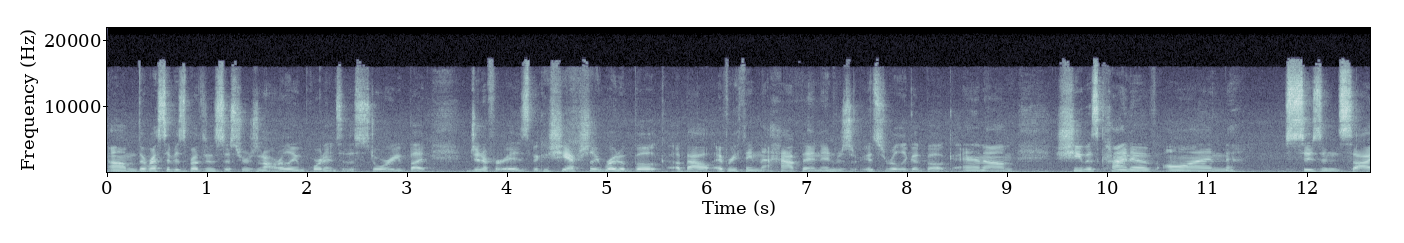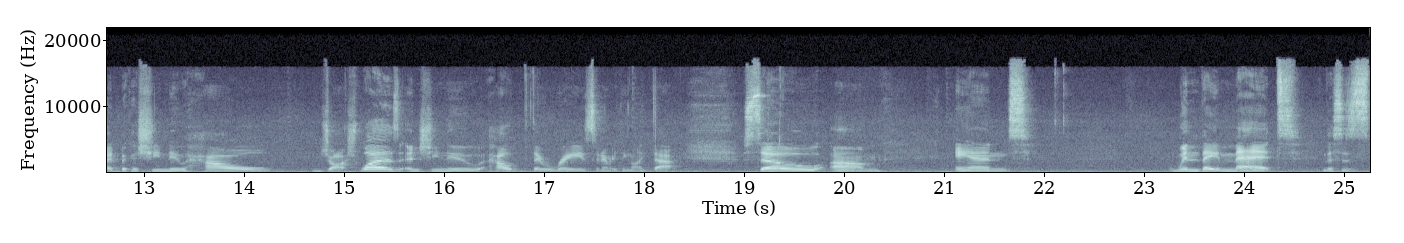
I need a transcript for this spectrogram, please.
Um, the rest of his brothers and sisters are not really important to the story, but Jennifer is because she actually wrote a book about everything that happened, and it was, it's a really good book. And um, she was kind of on Susan's side because she knew how Josh was and she knew how they were raised and everything like that. So, um, and when they met, this is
